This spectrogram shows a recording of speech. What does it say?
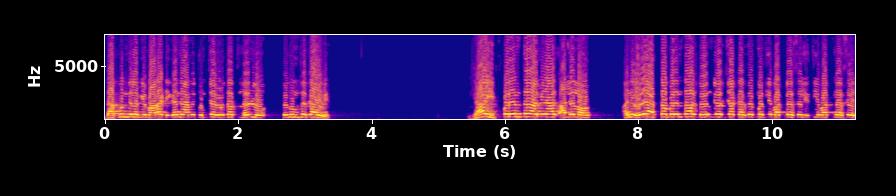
दाखवून दिलं की बारा ठिकाणी आम्ही तुमच्या विरोधात लढलो तर तुमचं काय होईल? ह्या इथपर्यंत आम्ही आज आलेलो आहोत. आणि हे आतापर्यंत आज दोन दिवस ज्या कर्जतमधली बातमी असेल इथली बातमी असेल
